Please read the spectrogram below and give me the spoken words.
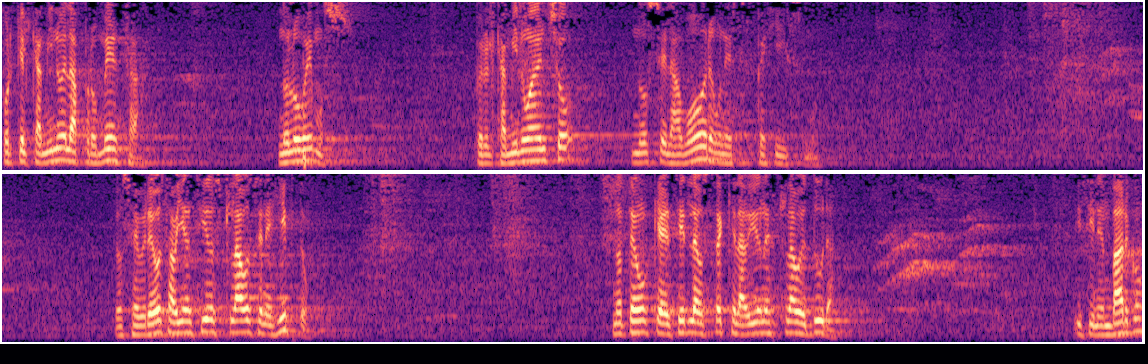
porque el camino de la promesa no lo vemos, pero el camino ancho nos elabora un espejismo. Los hebreos habían sido esclavos en Egipto. No tengo que decirle a usted que la vida de esclavo es dura. Y sin embargo,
